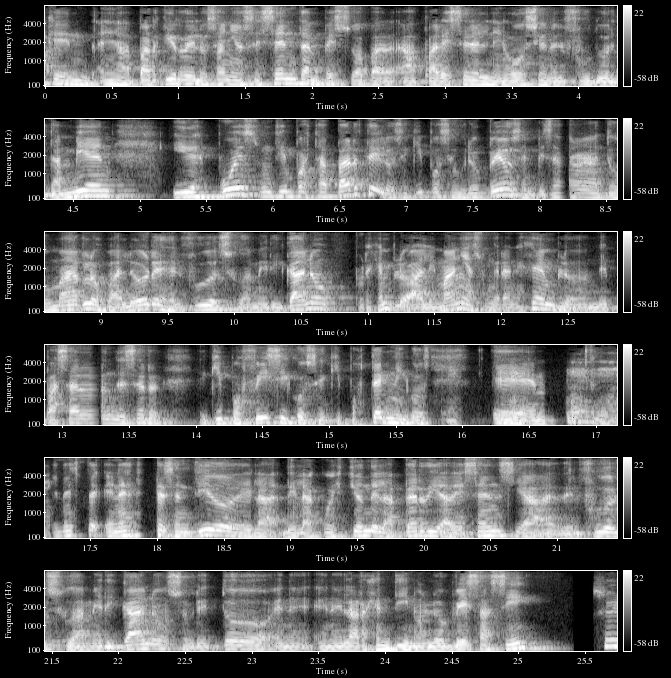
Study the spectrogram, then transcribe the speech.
que a partir de los años 60 empezó a, aparecer el negocio en el fútbol también, y después, un tiempo a esta parte, los equipos europeos empezaron a tomar los valores del fútbol sudamericano, por ejemplo, Alemania es un gran ejemplo, donde pasaron de ser equipos físicos, equipos técnicos, eh, en, este, en este sentido de la, de la cuestión de la pérdida de esencia del fútbol sudamericano, sobre todo en, en el argentino, ¿lo ves así? Sí,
